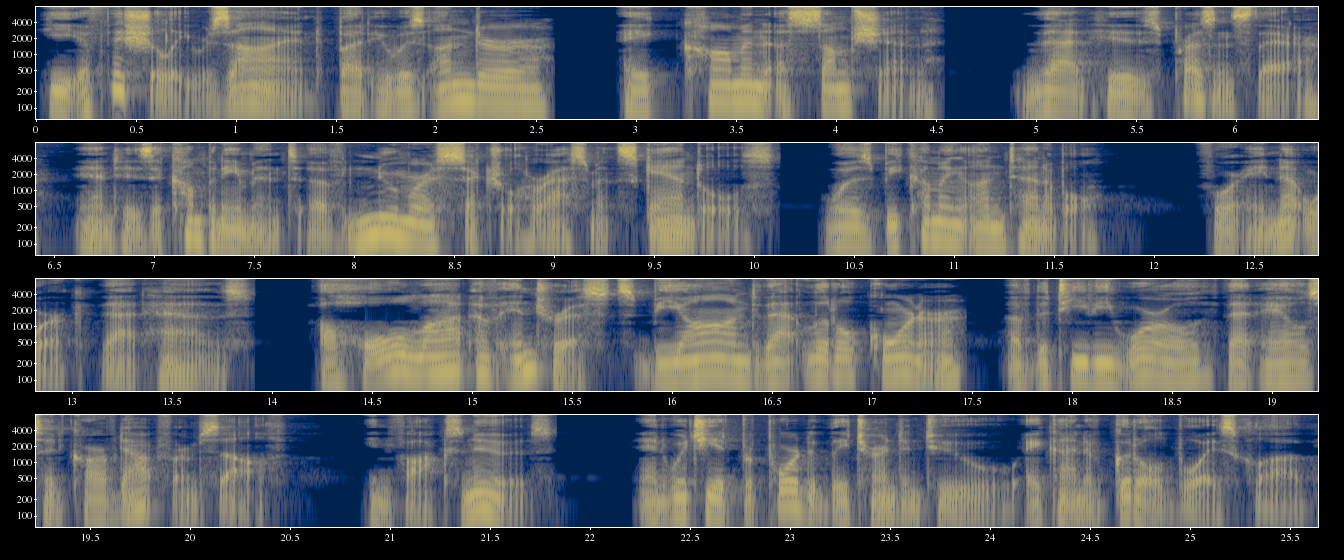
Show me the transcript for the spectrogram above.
He officially resigned, but it was under a common assumption that his presence there and his accompaniment of numerous sexual harassment scandals was becoming untenable for a network that has a whole lot of interests beyond that little corner of the TV world that Ailes had carved out for himself in Fox News, and which he had purportedly turned into a kind of good old boys club.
